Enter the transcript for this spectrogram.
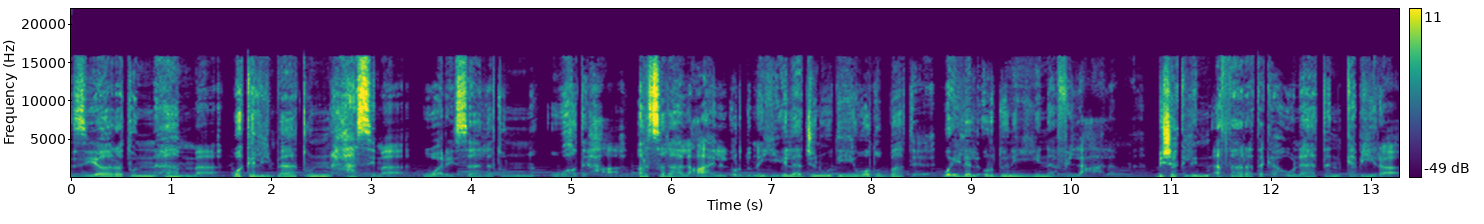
زيارة هامة وكلمات حاسمة ورسالة واضحة أرسلها العاهل الأردني إلى جنوده وضباطه وإلى الأردنيين في العالم بشكل أثار تكهنات كبيرة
